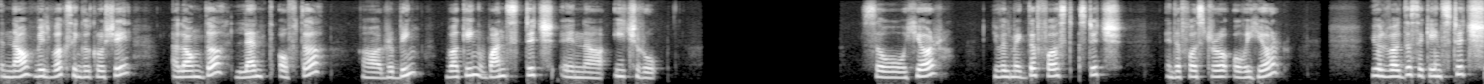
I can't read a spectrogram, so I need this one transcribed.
and now we'll work single crochet along the length of the uh, ribbing working one stitch in uh, each row. So here you will make the first stitch in the first row over here. You will work the second stitch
